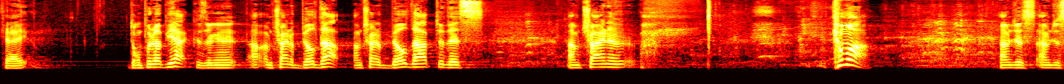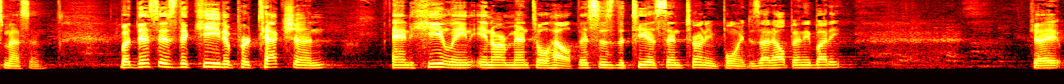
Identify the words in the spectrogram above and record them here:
Okay? Don't put up yet because they're going to, I'm trying to build up. I'm trying to build up to this. I'm trying to, come on. I'm just, I'm just messing. But this is the key to protection and healing in our mental health. This is the TSN turning point. Does that help anybody? Okay.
